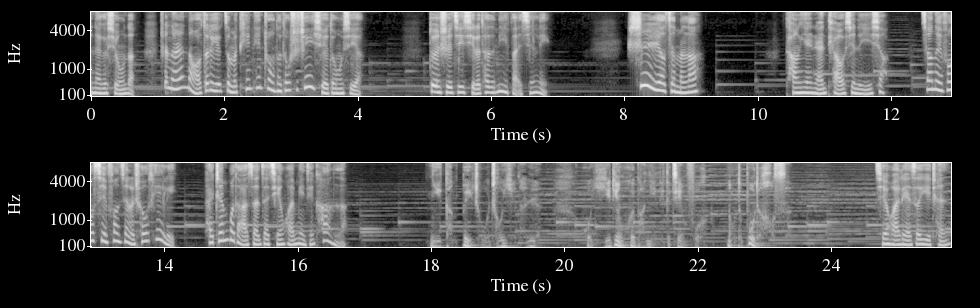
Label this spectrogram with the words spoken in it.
奶个熊的，这男人脑子里怎么天天装的都是这些东西呀？顿时激起了他的逆反心理。是又怎么了？唐嫣然挑衅的一笑，将那封信放进了抽屉里，还真不打算在秦淮面前看了。你敢背着我找野男人，我一定会把你那个奸夫弄得不得好死。秦淮脸色一沉。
